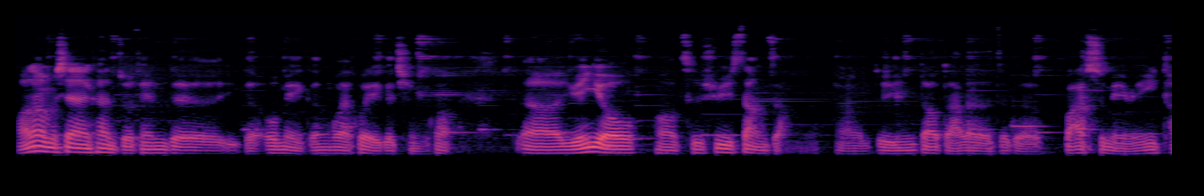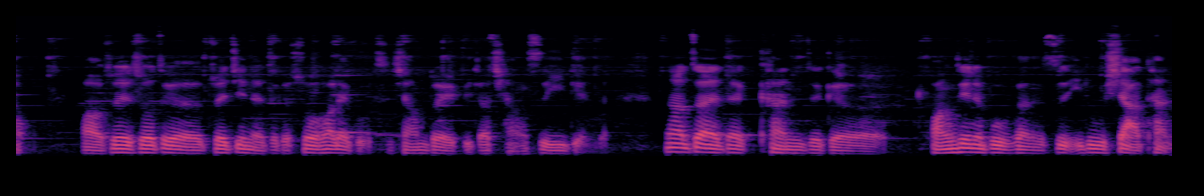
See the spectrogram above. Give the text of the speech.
好，那我们现在看昨天的一个欧美跟外汇一个情况，呃，原油哦持续上涨。啊，就已经到达了这个八十美元一桶，好，所以说这个最近的这个塑化类股是相对比较强势一点的。那再再看这个黄金的部分是一路下探，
